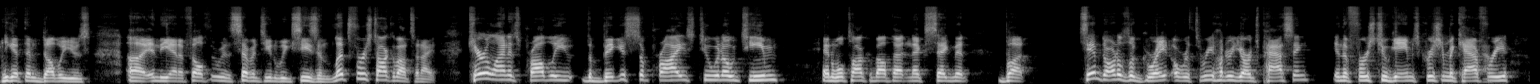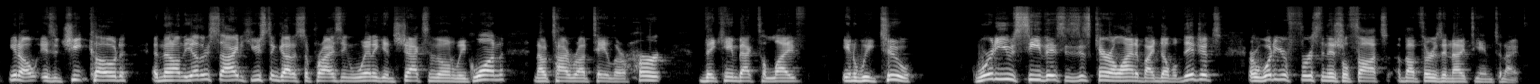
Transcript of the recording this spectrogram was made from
to get them W's uh, in the NFL through the 17 week season. Let's first talk about tonight. Carolina's probably the biggest surprise 2 0 team, and we'll talk about that next segment. But Sam Darnold's looked great, over 300 yards passing in the first two games. Christian McCaffrey, you know, is a cheat code. And then on the other side, Houston got a surprising win against Jacksonville in week one. Now Tyrod Taylor hurt. They came back to life in week two. Where do you see this? Is this Carolina by double digits? Or what are your first initial thoughts about Thursday night game tonight?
